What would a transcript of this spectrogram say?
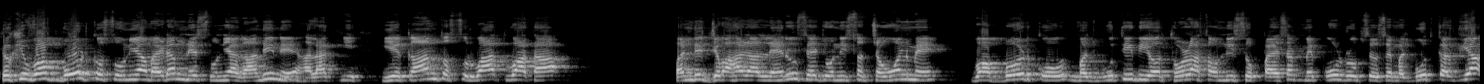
क्योंकि वह बोर्ड को सोनिया मैडम ने, सोनिया गांधी ने, हालाँकि ये काम तो शुरुआत हुआ था पंडित जवाहरलाल नेहरू से, जो उन्नीस सौ चौवन में वह बोर्ड को मजबूती दी और थोड़ा सा उन्नीस सौ पैंसठ में पूर्ण रूप से उसे मज़बूत कर दिया।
